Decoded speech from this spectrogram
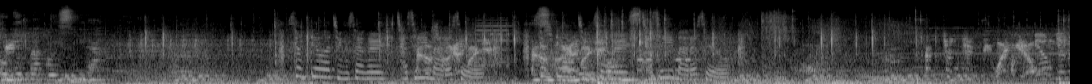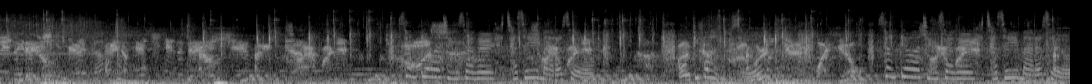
공격받고 있습니다. 상태와 증상을 자세히 말하세요. 상태와 증상을 자세히 말하세요. 상태와 증상을 자세히 말하세요. 어디가 아프세요? 상태와 증상을 자세히 말하세요.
